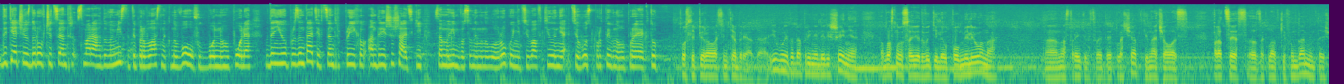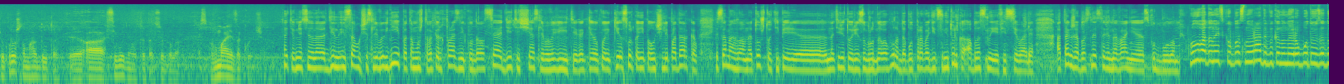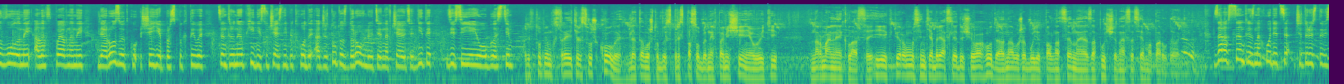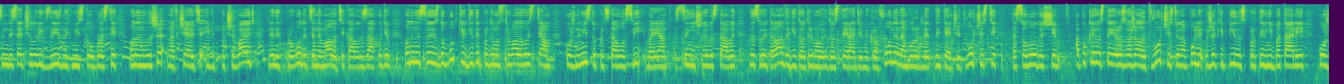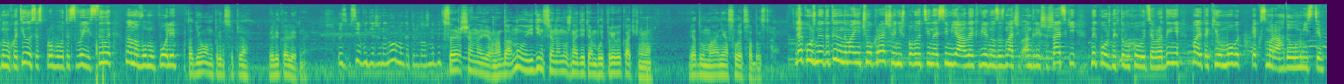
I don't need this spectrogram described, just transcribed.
Дитячий оздоровчий центр «Смарагдове місто» тепер власник нового футбольного поля. В день його презентації в центр приїхав Андрій Шишацький. Саме він восени минулого року ініціював втілення цього спортивного проєкту. После 1 сентября, да. И мы тогда приняли решение, областной совет выделил полмиллиона э, на строительство этой площадки. Начался процесс э, закладки фундамента еще в прошлом году, так, э, а сегодня вот это все было в мае закончено. Знаете, у меня сегодня, наверное, один из самых счастливых дней, потому что, во-первых, праздник удался, дети счастливы, вы видите, какие- какие- сколько они получили подарков. И самое главное то, что теперь э, на территории Изумрудного города будут проводиться не только областные фестивали, а также областные соревнования с футболом. Голова Донецької обласної ради виконаною роботою задоволений, але впевнений, для розвитку ще є перспективи. Центру необхідні сучасні підходи, адже тут оздоровлюються і навчаються діти зі всієї області. Приступим к строительству школы для того, чтобы из приспособленных помещений уйти нормальные классы. И к 1 сентября следующего года она уже будет полноценная, запущенная со всем оборудованием. Зараз в центрі знаходяться 480 чоловік з різних міст області. Вони не лише навчаються і відпочивають, для них проводиться немало цікавих заходів. Один із своїх здобутків діти продемонстрували гостям. Кожне місто представило свій варіант сценічної вистави. За свої таланти діти отримали від гостей радіомікрофони, набори для дитячої творчості та солодощі. А поки гостей розважали творчістю, на полі вже кипіли спортивні баталії. Кожному хотілося спробувати свої сили на новому полі. Стадион, в принципе, великолепный. То есть все выдержаны нормы, которые должны быть. Совершенно верно, да. Ну, единственное, нужно детям будет привыкать к нему. Я думаю, они освоятся быстро. Для кожної дитини немає нічого кращого, ніж повноцінна сім'я. Але, як вірно зазначив Андрій Шишацький, не кожен, хто виховується в родині, має такі умови, як в Смарагдовому місті.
